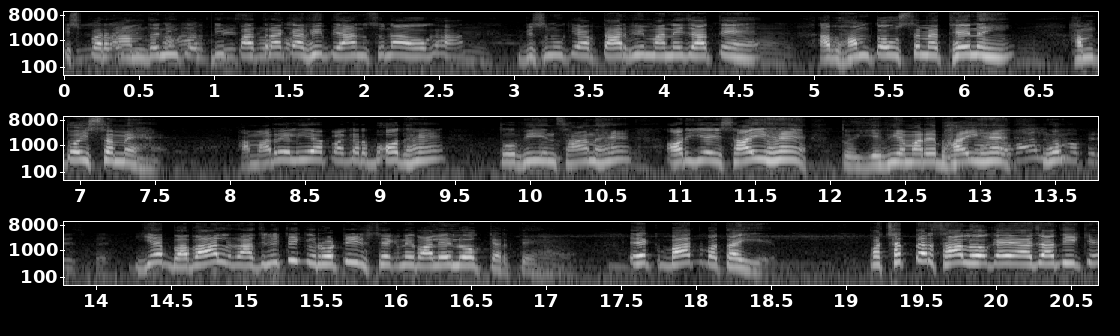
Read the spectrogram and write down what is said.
इस पर आमदनी करती पात्रा का भी बयान सुना होगा। हम्म। विष्णु के अवतार भी माने जाते हैं। अब हम तो उस समय थे नहीं। हम तो इस समय हैं। हमारे लिए आप अगर बौद्ध हैं तो भी इंसान हैं और ये ईसाई हैं तो ये भी हमारे भाई हैं। वो ये बवाल राजनीति की रोटी सेकने वाले लोग करते हैं। एक बात बताइए पचहत्तर साल हो गए आज़ादी के।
